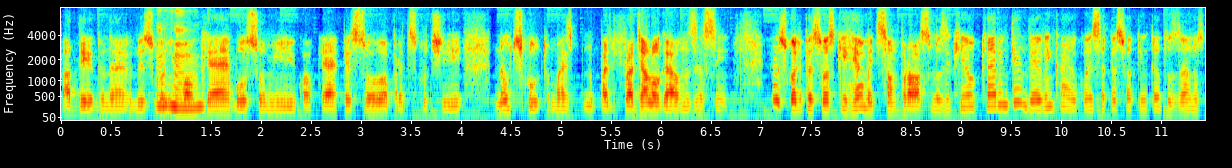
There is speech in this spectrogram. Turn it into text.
a dedo, né? Eu não escolho uhum. qualquer bolsominion, qualquer pessoa para discutir. Não discuto, mas para dialogar, vamos dizer assim. Eu escolho pessoas que realmente são próximas e que eu quero entender. Vem cá, eu conheço essa pessoa tem tantos anos.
